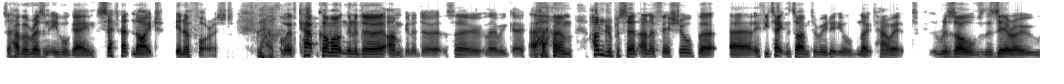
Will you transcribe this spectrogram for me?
to have a Resident Evil game set at night in a forest. I thought if Capcom aren't going to do it, I'm going to do it. So there we go. Um, 100% unofficial, but uh, if you take the time to read it, you'll note how it resolves the zero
